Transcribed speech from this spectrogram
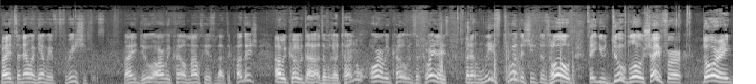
Right? So now again we have three shitas. Right? Do are we call Malchias without the Kaddish? Are we call without the Vachatanu? Or are we call with Zechrenes? But at least two of the shitas hold that you do blow shofar during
